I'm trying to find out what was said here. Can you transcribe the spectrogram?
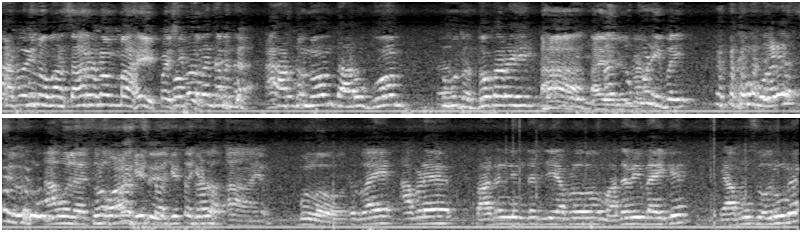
આખું નામ આ- તારું નામ માહી પછી. આખું નામ તારું ગોમ તું ધંધો કરે. હા, તું કોણ ભાઈ? હું જ છું. આ બોલે થોડો જેટલો જેટલો જેટલો હા. એમ. બોલો. તો ભાઈ આપણે પાટણની અંદર જે આપણો માધવી બાઈક એ આપણું શોરૂમ છે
